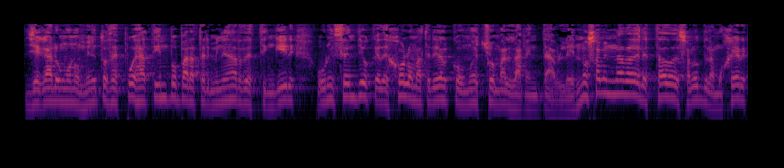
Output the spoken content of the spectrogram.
llegaron unos minutos después a tiempo para terminar de extinguir un incendio que dejó lo material como hecho más lamentable. No saben nada del estado de salud de la mujer,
